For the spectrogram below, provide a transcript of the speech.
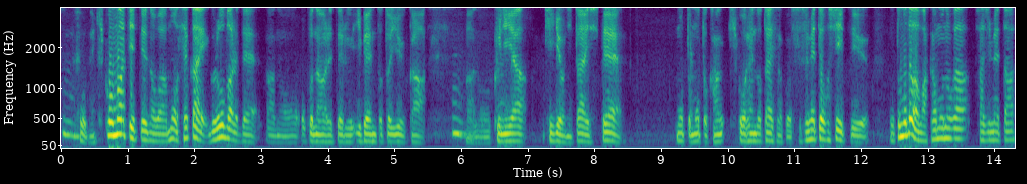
うん。そうね。気候マーチっていうのはもう世界、グローバルで、あの、行われてるイベントというか、うん、あの、国や企業に対して、もっともっと気候変動対策を進めてほしいっていう、もともとは若者が始めた、あ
